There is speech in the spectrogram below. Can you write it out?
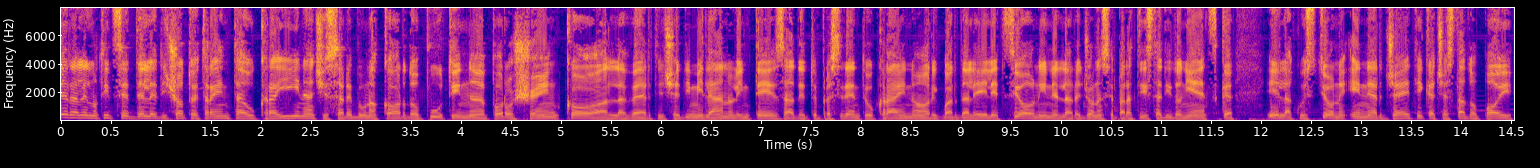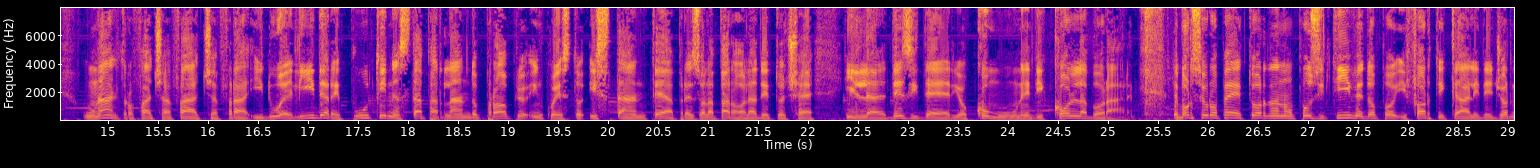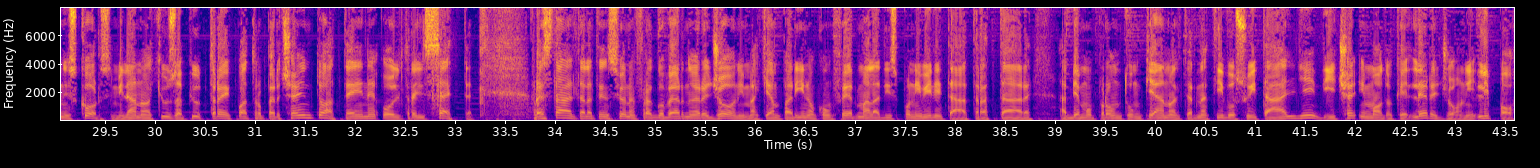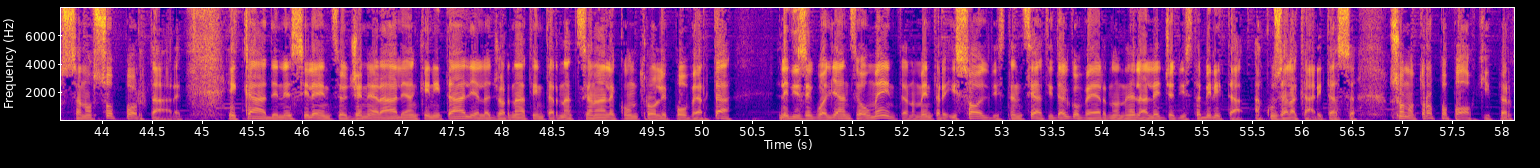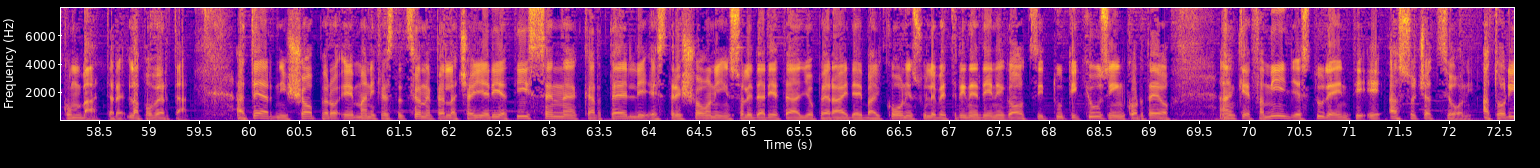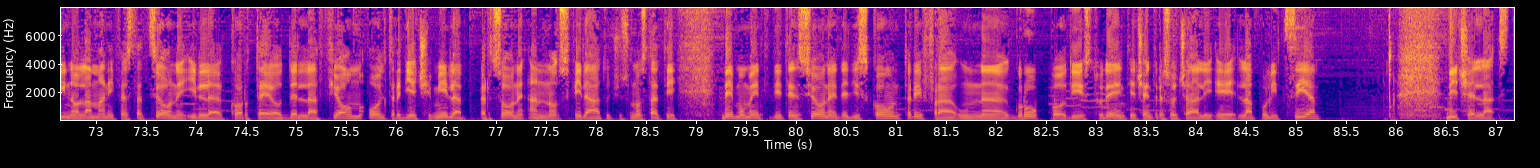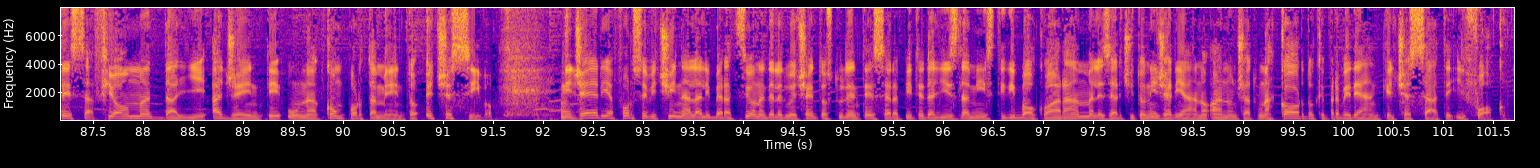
Buonasera, le notizie delle 18.30 Ucraina, ci sarebbe un accordo Putin-Poroshenko al vertice di Milano, l'intesa, ha detto il presidente ucraino, riguarda le elezioni nella regione separatista di Donetsk e la questione energetica, c'è stato poi un altro faccia a faccia fra i due leader e Putin sta parlando proprio in questo istante, ha preso la parola, ha detto c'è il desiderio comune di collaborare. Le borse europee tornano positive dopo i forti cali dei giorni scorsi, Milano ha chiuso a più 3,4%, Atene oltre il 7%. Resta alta la tensione fra governo e regioni, ma Chiamparino conferma la disponibilità a trattare. Abbiamo pronto un piano alternativo sui tagli, dice, in modo che le regioni li possano sopportare. E cade nel silenzio generale anche in Italia la giornata internazionale contro le povertà. Le diseguaglianze aumentano mentre i soldi stanziati dal governo nella legge di stabilità, accusa la Caritas, sono troppo pochi per combattere la povertà. A Terni sciopero e manifestazione per l'acciaieria Thyssen, cartelli e striscioni in solidarietà agli operai dai balconi sulle vetrine dei negozi, tutti chiusi in corteo anche famiglie, studenti e associazioni. A Torino la manifestazione, il corteo della FIOM, oltre 10.000 persone hanno sfilato, ci sono stati dei momenti di tensione degli scontri fra un eh, gruppo di studenti e centri sociali e la polizia dice la stessa FIOM dagli agenti un comportamento eccessivo. Nigeria forse vicina alla liberazione delle 200 studentesse rapite dagli islamisti di Boko Haram, l'esercito nigeriano ha annunciato un accordo che prevede anche il cessate il fuoco.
